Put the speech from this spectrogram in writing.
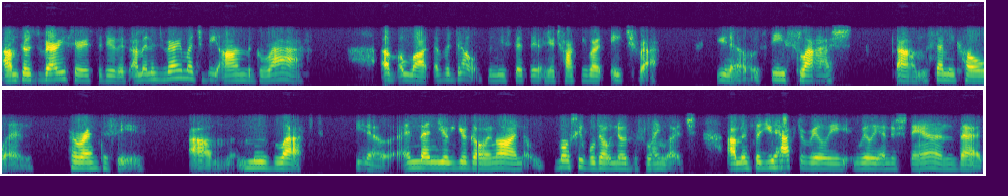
Um, so it's very serious to do this. I mean, it's very much beyond the grasp of a lot of adults when you sit there and you're talking about href, you know, C slash um, semicolon parentheses, um, move left, you know, and then you're you're going on. Most people don't know this language, um, and so you have to really really understand that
